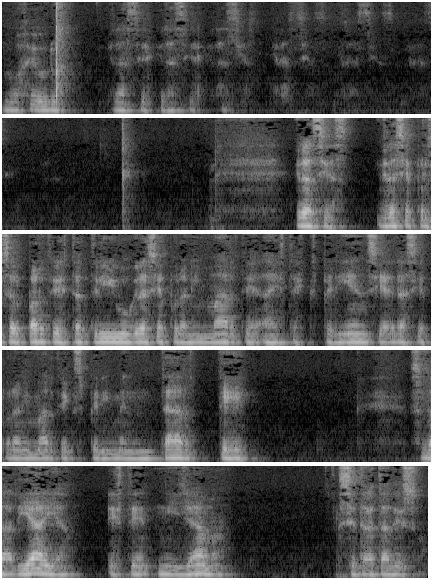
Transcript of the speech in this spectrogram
Gracias, gracias, gracias, gracias, gracias, gracias. Gracias. Gracias por ser parte de esta tribu, gracias por animarte a esta experiencia, gracias por animarte a experimentarte. Svadhyaya, este niyama, se trata de eso,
